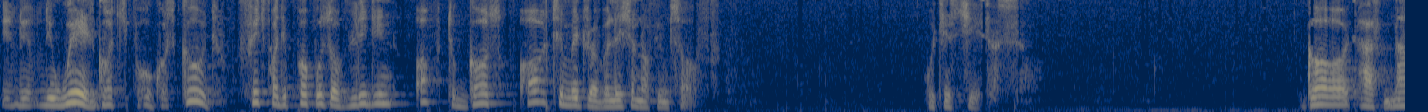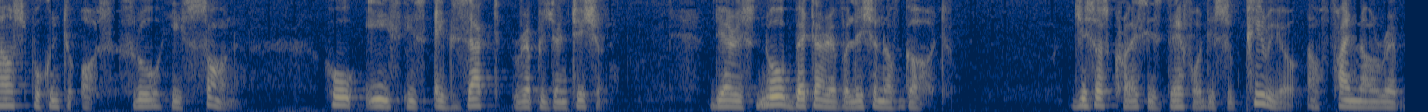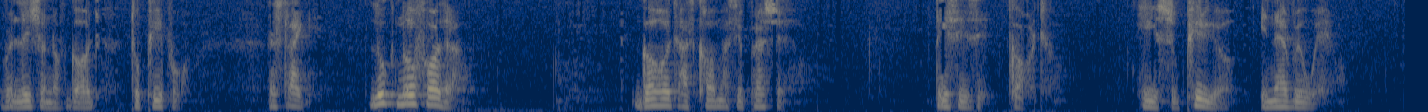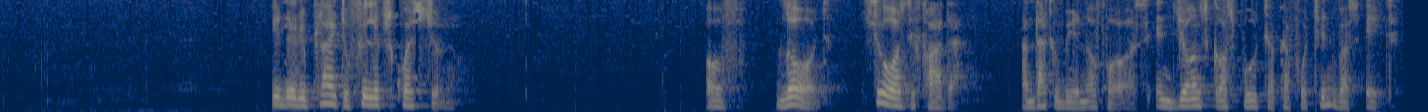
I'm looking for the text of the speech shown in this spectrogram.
the, the way God spoke was good, fit for the purpose of leading up to God's ultimate revelation of himself, which is Jesus. God has now spoken to us through his Son, who is his exact representation. There is no better revelation of God. Jesus Christ is therefore the superior and final revelation of God to people. It's like, look no further. God has come as a person. This is God. He is superior in every way. In the reply to Philip's question of, Lord, show us the Father, and that will be enough for us. In John's Gospel, chapter 14, verse 8,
